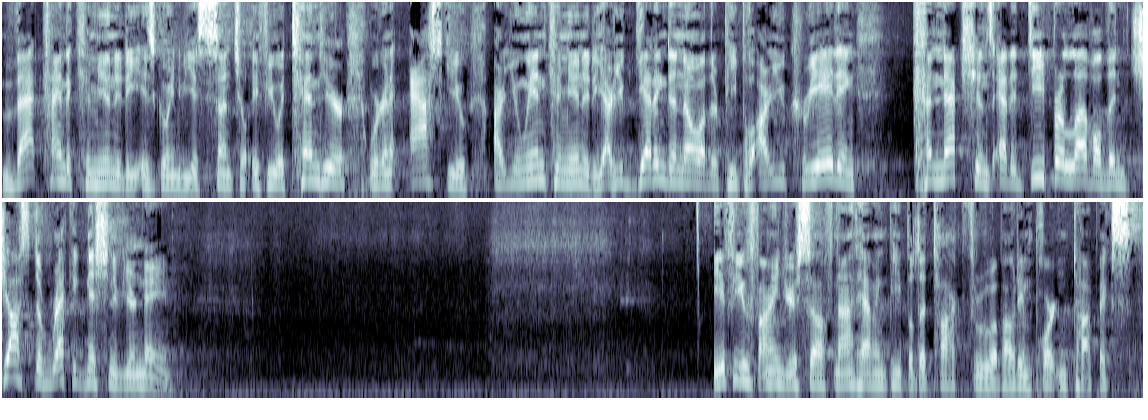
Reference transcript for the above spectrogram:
that kind of community is going to be essential. If you attend here, we're going to ask you, are you in community? Are you getting to know other people? Are you creating connections at a deeper level than just the recognition of your name? If you find yourself not having people to talk through about important topics,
